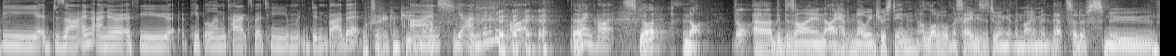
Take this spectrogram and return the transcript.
the design. I know a few people in the car expert team didn't vibe it. Looks like a computer I'm, mouse. yeah, I'm going to be hot. I'm going hot. Scott? Not. Not? Uh, the design I have no interest in. A lot of what Mercedes is doing at the moment, that sort of smooth,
